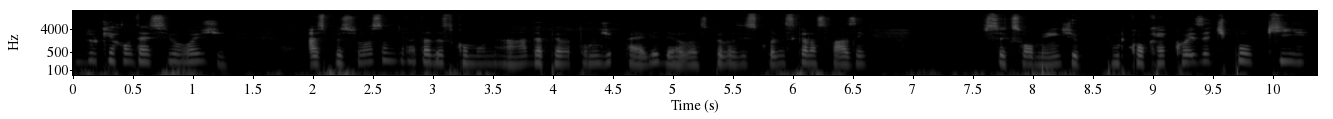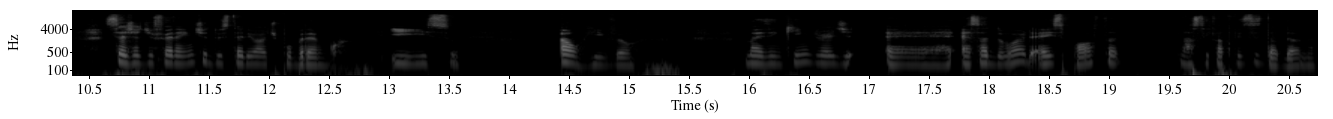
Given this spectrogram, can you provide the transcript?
do que acontece hoje. As pessoas são tratadas como nada pelo tom de pele delas, pelas escolhas que elas fazem sexualmente, por qualquer coisa, tipo, que seja diferente do estereótipo branco. E isso é horrível. Mas em Kindred, é, essa dor é exposta nas cicatrizes da Dana.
